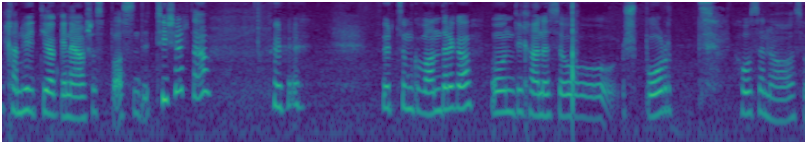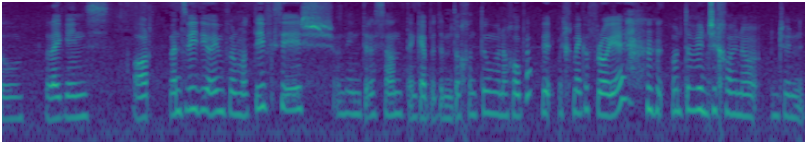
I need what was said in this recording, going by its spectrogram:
Ich habe heute ja genau schon das passende T-Shirt an. für zum Wandern gehen. Und ich habe so Sport Hosen an, so Leggings. Art. Wenn das Video informativ war und interessant, dann gebt ihm doch einen Daumen nach oben. Würde mich mega freuen. Und dann wünsche ich euch noch einen schönen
